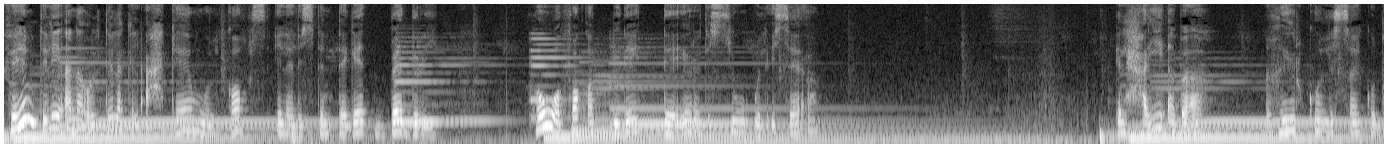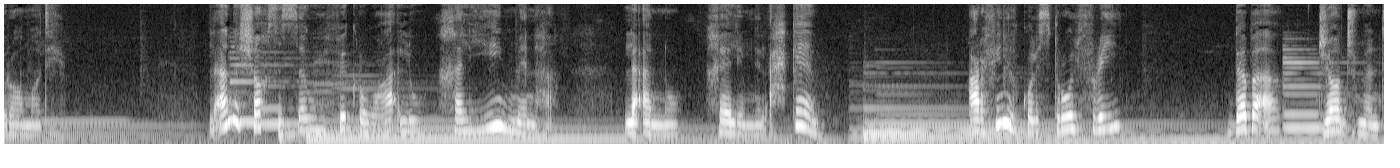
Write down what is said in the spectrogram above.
فهمت ليه أنا قلت لك الأحكام والقفز إلى الاستنتاجات بدري؟ هو فقط بداية دائرة السوء والإساءة؟ الحقيقة بقى غير كل السايكودراما دي. لأن الشخص السوي فكره وعقله خاليين منها لأنه خالي من الأحكام. عارفين ال cholesterol free ده بقى judgment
